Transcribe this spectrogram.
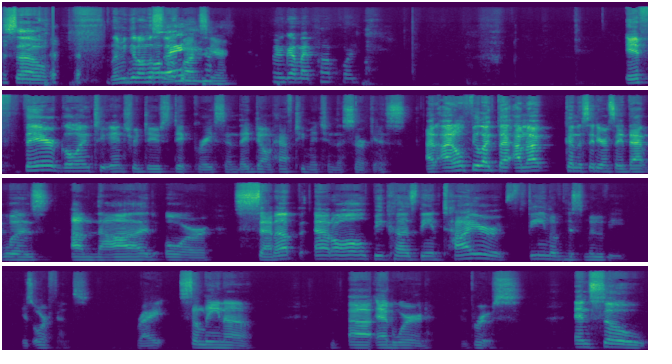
so let me get on the soapbox here. I'm gonna grab my popcorn. If they're going to introduce Dick Grayson, they don't have to mention the circus. I, I don't feel like that. I'm not gonna sit here and say that was a nod or setup at all because the entire theme of this movie is orphans, right? Selina, uh, Edward, Bruce. And so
